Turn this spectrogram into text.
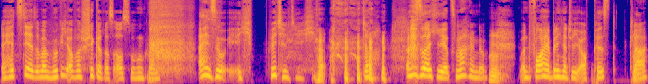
da hättest du jetzt aber wirklich auch was Schickeres aussuchen können. Also, ich bitte dich. Doch. Was soll ich jetzt machen, du? Hm. Und vorher bin ich natürlich auch pisst, klar.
